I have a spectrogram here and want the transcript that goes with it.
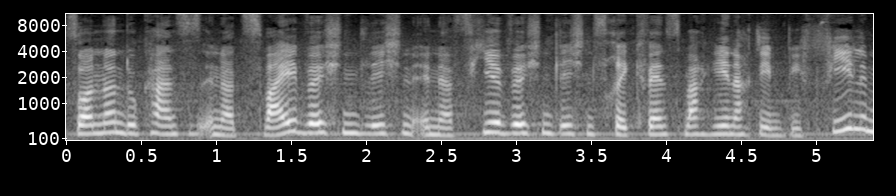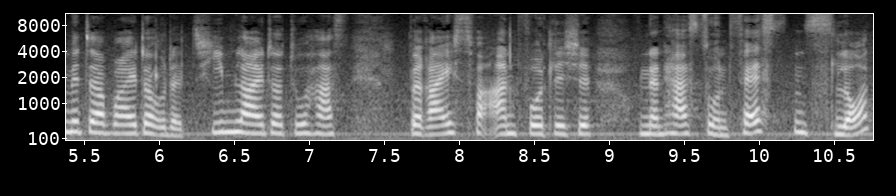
sondern du kannst es in einer zweiwöchentlichen, in einer vierwöchentlichen Frequenz machen, je nachdem, wie viele Mitarbeiter oder Teamleiter du hast, Bereichsverantwortliche. Und dann hast du einen festen Slot,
